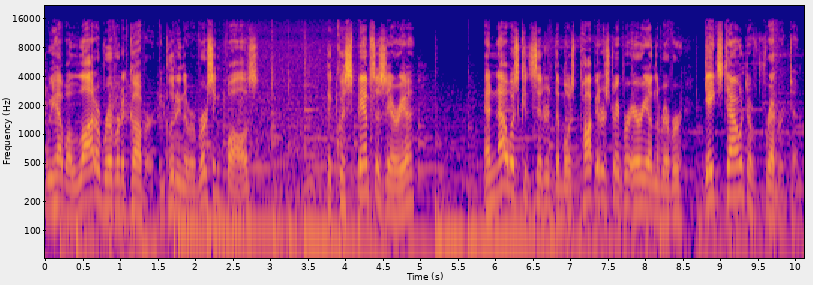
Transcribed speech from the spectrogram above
We have a lot of river to cover, including the Reversing Falls, the Quispamsis area, and now what's considered the most popular striper area on the river, Gagetown to Fredericton.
